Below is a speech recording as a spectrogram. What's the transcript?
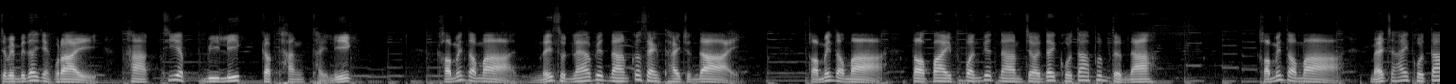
จะเป็นไปได้อย่างไร หากเทียบวีลิกกับทางไทยลีก คอมเมนต์ต่อมาในสุดแล้วเวียดนามก็แซงไทยจนได้ คอมเมนต์ต่อมาต่อไปผู้บอลเวียดนามจะได้โคต้าเพิ่มเติมนะ คอมเมนต์ต่อมาแม้จะให้โคต้า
